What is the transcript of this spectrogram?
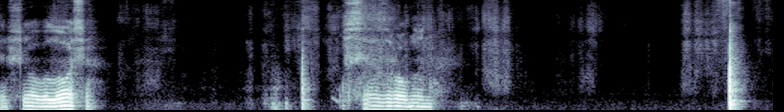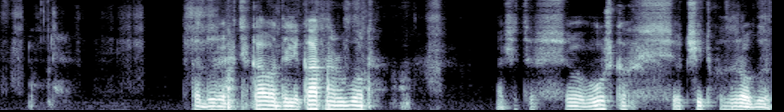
Це все волосся. Все зроблено. Така дуже цікава, делікатна робота. Бачите, все в ушках, все чітко зроблено.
